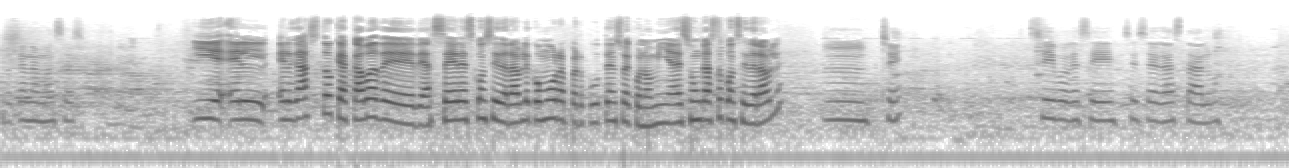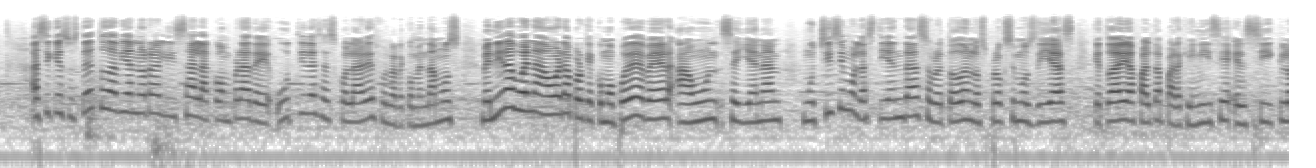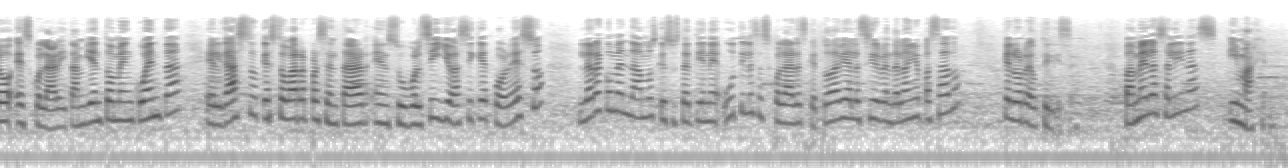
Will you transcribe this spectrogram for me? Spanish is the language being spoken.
Creo que nada más eso. ¿Y el, el gasto que acaba de, de, hacer es considerable? ¿Cómo repercute en su economía? ¿Es un gasto considerable? Mm, sí. Sí, porque sí, sí se gasta algo. Así que si usted todavía no realiza la compra de útiles escolares, pues le recomendamos venir a buena hora porque como puede ver aún se llenan muchísimo las tiendas, sobre todo en los próximos días que todavía falta para que inicie el ciclo escolar. Y también tome en cuenta el gasto que esto va a representar en su bolsillo. Así que por eso le recomendamos que si usted tiene útiles escolares que todavía le sirven del año pasado, que lo reutilice. Pamela Salinas, imagen.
